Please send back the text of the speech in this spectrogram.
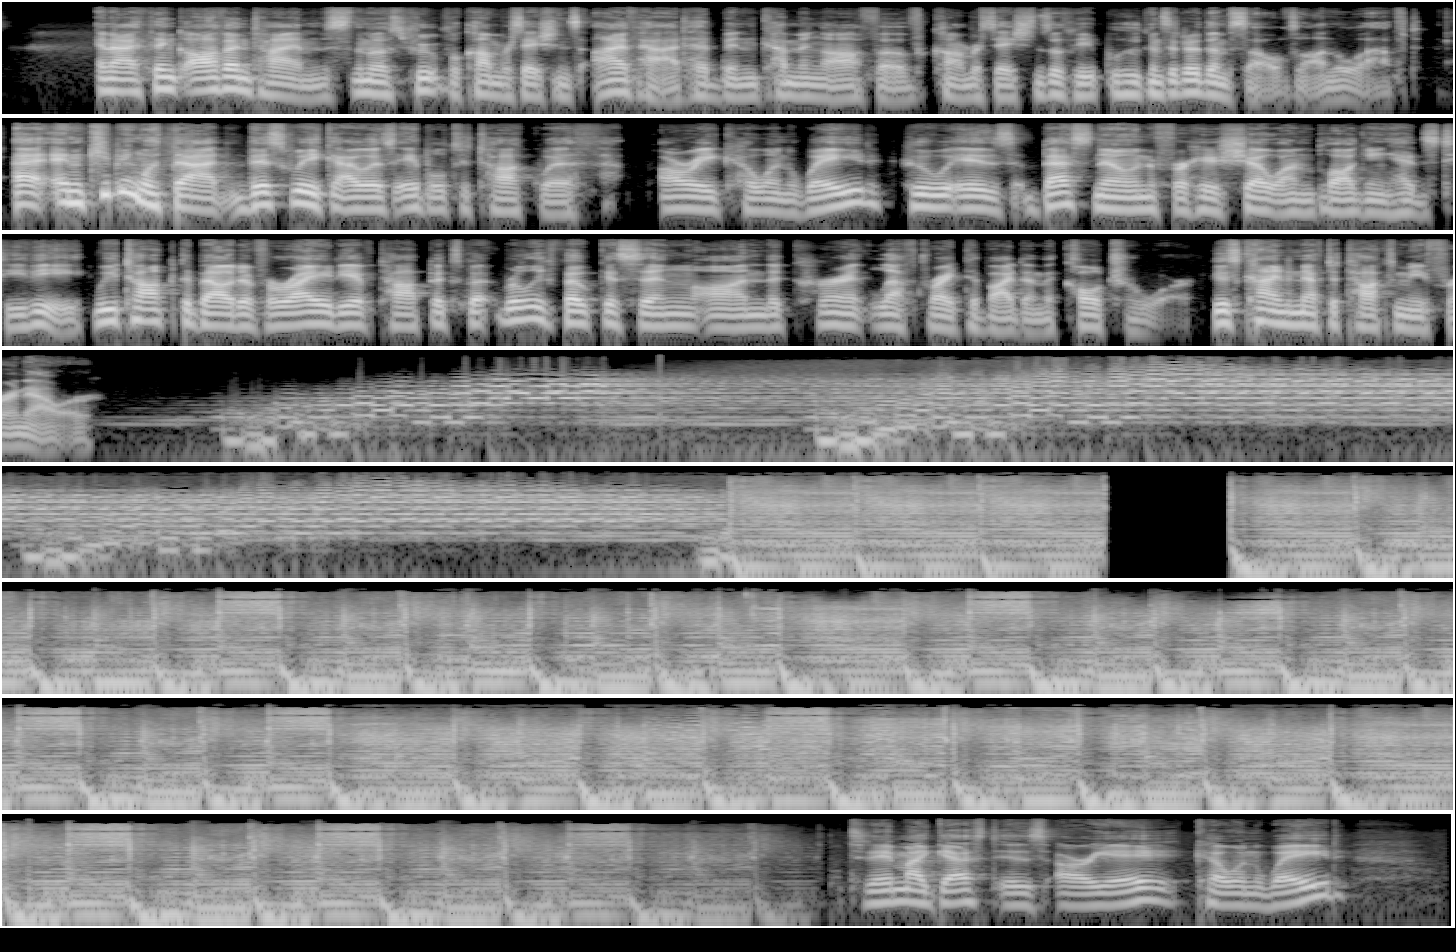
And I think oftentimes the most fruitful conversations I've had have been coming off of conversations with people who consider themselves on the left. Uh, and keeping with that, this week I was able to talk with Ari Cohen Wade, who is best known for his show on Blogging Heads TV. We talked about a variety of topics, but really focusing on the current left right divide and the culture war. He was kind enough to talk to me for an hour. Today, my guest is Aryeh Cohen Wade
